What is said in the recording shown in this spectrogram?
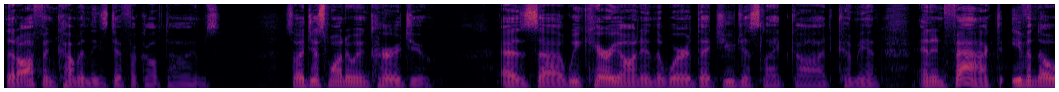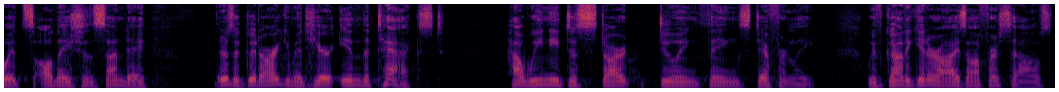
that often come in these difficult times. So I just want to encourage you as uh, we carry on in the Word that you just let God come in. And in fact, even though it's All Nations Sunday, there's a good argument here in the text how we need to start doing things differently. We've got to get our eyes off ourselves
